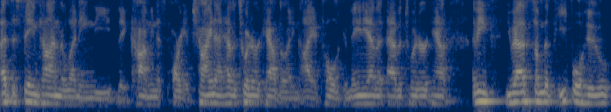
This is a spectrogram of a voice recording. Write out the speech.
at the same time, they're letting the, the Communist Party of China have a Twitter account. They're letting Ayatollah Khomeini have a, have a Twitter account. I mean, you have some of the people who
